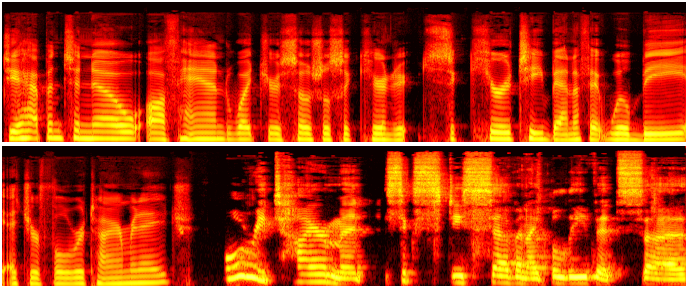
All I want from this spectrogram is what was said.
Do you happen to know offhand what your Social Security security benefit will be at your full retirement age? full retirement, 67, I believe it's uh,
